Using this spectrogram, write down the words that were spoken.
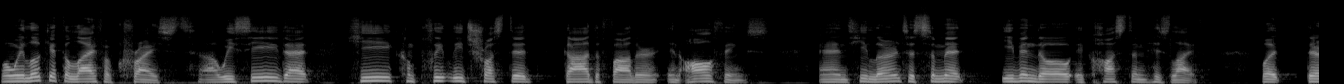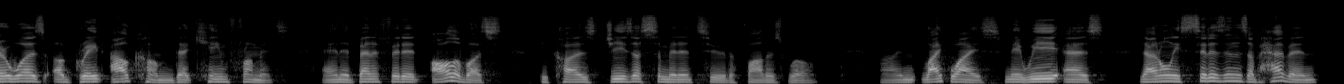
When we look at the life of Christ, uh, we see that he completely trusted God the Father in all things, and he learned to submit even though it cost him his life. But there was a great outcome that came from it, and it benefited all of us because Jesus submitted to the Father's will. Uh, and likewise, may we, as not only citizens of heaven,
